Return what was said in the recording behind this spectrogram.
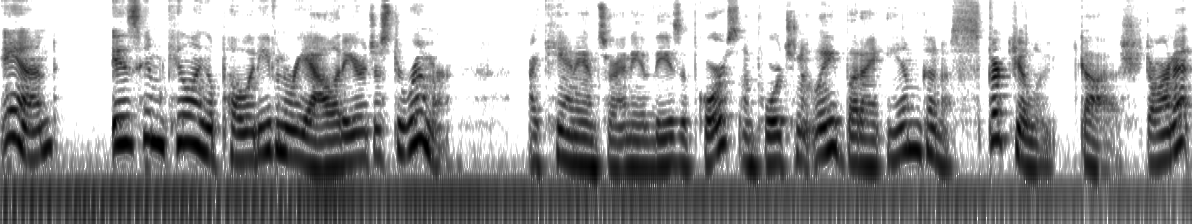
And is him killing a poet even reality or just a rumor? I can't answer any of these, of course, unfortunately, but I am gonna speculate, gosh darn it.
